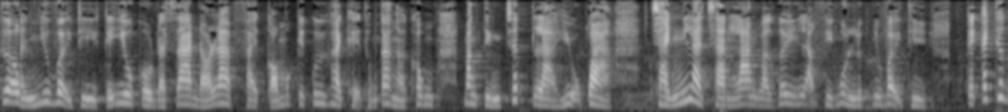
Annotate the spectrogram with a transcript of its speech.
Thưa ông, như vậy thì cái yêu cầu đặt ra đó là phải có một cái quy hoạch hệ thống cảng hàng không mang tính chất là hiệu quả, tránh là tràn lan và gây lãng phí nguồn lực như vậy thì cái cách thức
